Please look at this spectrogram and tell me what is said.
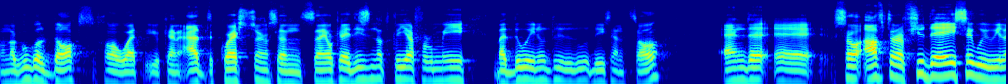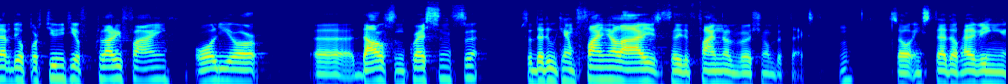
on a Google Docs, so what you can add the questions and say, okay, this is not clear for me, but do we need to do this and so. And uh, uh, so after a few days, we will have the opportunity of clarifying all your uh, doubts and questions so that we can finalize, say, the final version of the text. Hmm? So instead of having uh,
